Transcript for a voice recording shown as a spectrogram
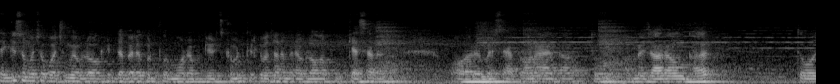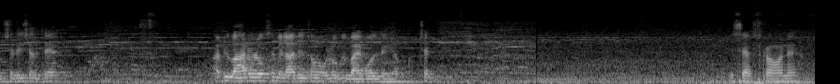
thank you so much for watching my blog hit the bell icon for more updates comment करके बताना मेरा ब्लॉग आपको कैसा लगा। और मैं सैफरॉन आया था तो अब मैं जा रहा हूँ घर। तो चलिए चलते हैं। अभी बाहर उन लोग से मिला देता हूँ वो लोग भी बाय बोल देंगे आपको। चल। ये सैफरॉन है।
